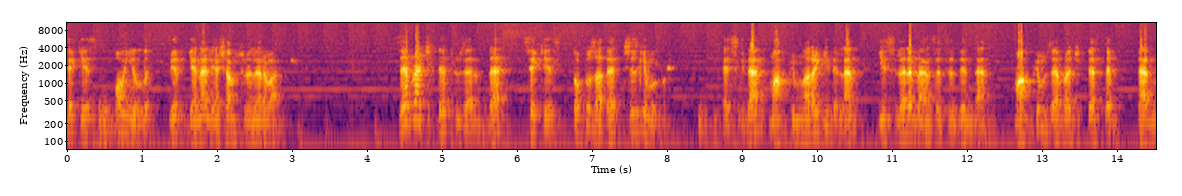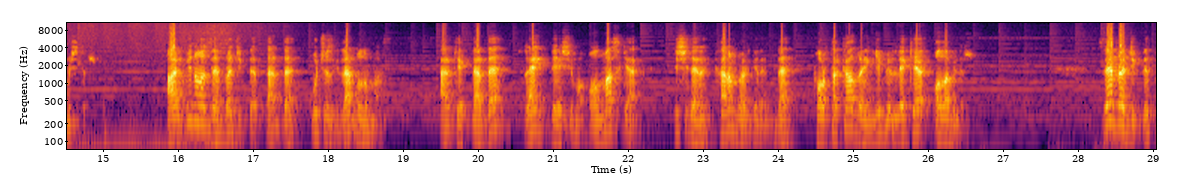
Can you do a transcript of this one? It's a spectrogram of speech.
8-10 yıllık bir genel yaşam süreleri vardır. Zebra ciklet üzerinde 8-9 adet çizgi bulunur. Eskiden mahkumlara gidilen giysilere benzetildiğinden mahkum zebra ciklet de denmiştir. Albino zebra cikletlerde bu çizgiler bulunmaz. Erkeklerde renk değişimi olmazken dişilerin karın bölgelerinde portakal rengi bir leke olabilir. Zebra ciklet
